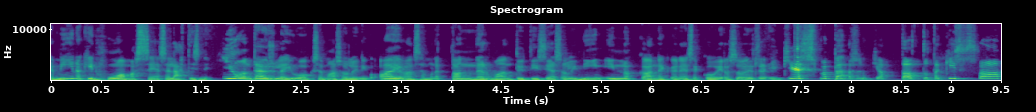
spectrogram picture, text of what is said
Ja Miinakin huomasi sen ja se lähti sinne ihan täysillä juoksemaan. Se oli niinku aivan semmoinen tannermaan tytis ja se oli niin innokkaan näköinen se koira. Se oli se, jes mä pääsen jattaa tuota kissaa.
